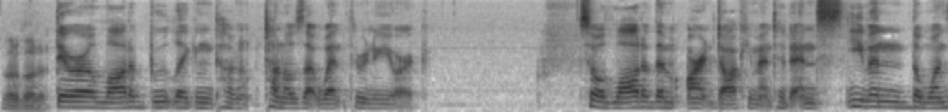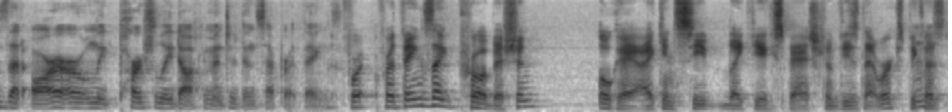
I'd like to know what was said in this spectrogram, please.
What about it? There were a lot of bootlegging tun- tunnels that went through New York. So a lot of them aren't documented, and even the ones that are are only partially documented in separate things. For for things like prohibition, okay, I can see like the expansion of these networks mm-hmm. because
